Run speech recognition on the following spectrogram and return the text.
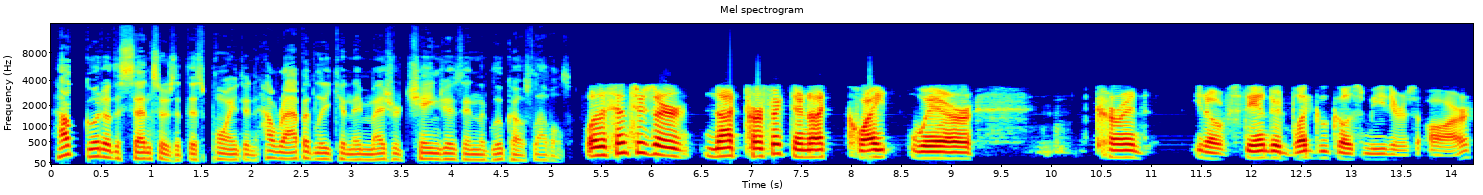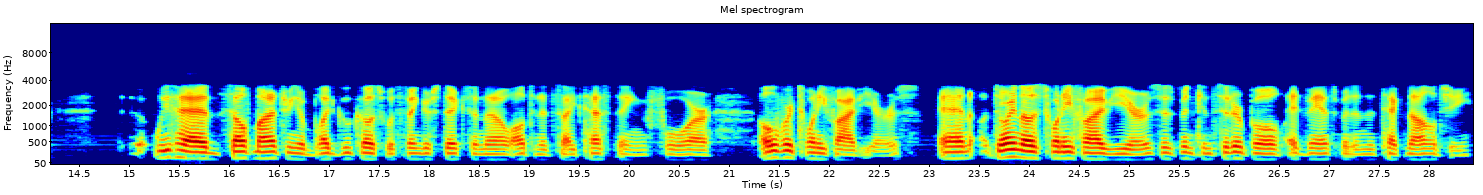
How good are the sensors at this point and how rapidly can they measure changes in the glucose levels? Well, the sensors are not perfect. They're not quite where current, you know, standard blood glucose meters are we've had self-monitoring of blood glucose with finger sticks and now alternate site testing for over 25 years. And during those 25 years, there's been considerable advancement in the technology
